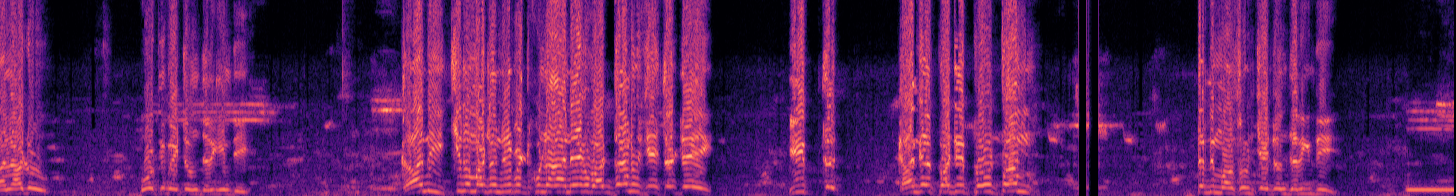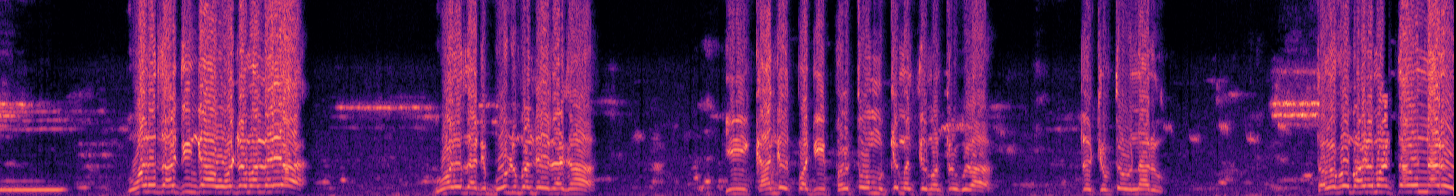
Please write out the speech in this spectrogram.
ఆనాడు ఓటు వేయటం జరిగింది. కానీ ఇచ్చిన మాట నిలబెట్టుకున్న అనేక వాగ్దానం చేస్తుంటే ఈ కాంగ్రెస్ పార్టీ ప్రభుత్వం మోసం చేయడం జరిగింది. ఓడ దాటి ఇంకా ఓట మల్లయ్య ఓడ దాటి బోర్డు మల్లయ్యలాగా ఈ కాంగ్రెస్ పార్టీ ప్రభుత్వం ముఖ్యమంత్రి మంత్రులు కూడా చెబుతూ ఉన్నారు. తొలగో మాట మాడుతూ ఉన్నారు.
